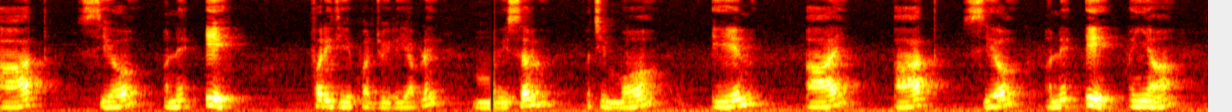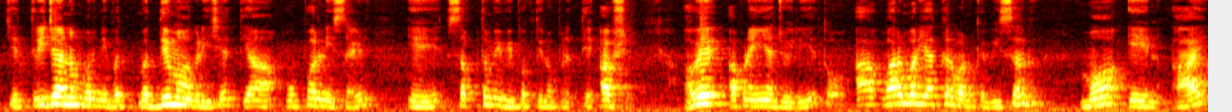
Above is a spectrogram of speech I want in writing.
આત સ્ય અને એ. ફરીથી એકવાર જોઈ લઈએ આપણે. વિસર્ગ, પછી મ, એન, આય, આત સ્ય અને એ. અહીંયા જે ત્રીજા નંબરની મધ્યમાં આંગળી છે, ત્યાં ઉપરની સાઈડ એ સપ્તમી વિભક્તિનો પ્રત્યય આવશે. હવે આપણે અહીંયા જોઈ લઈએ તો આ વારંવાર યાદ કરવાનું કે વિસર્ગ મ એન આય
